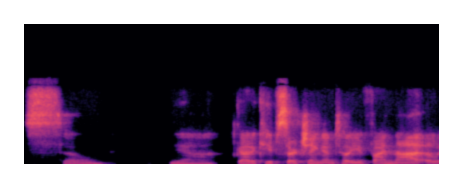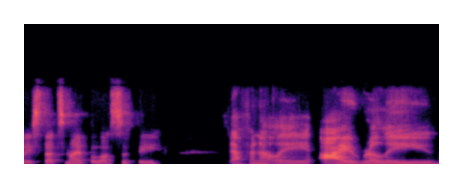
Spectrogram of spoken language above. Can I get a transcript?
So, yeah, got to keep searching until you find that. At least that's my philosophy. Definitely. I really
